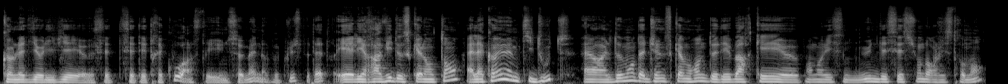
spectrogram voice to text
Comme l'a dit Olivier, euh, c'était très court. hein, C'était une semaine, un peu plus peut-être. Et elle est ravie de ce qu'elle entend. Elle a quand même un petit doute. Alors, elle demande à James Cameron de débarquer euh, pendant une des sessions d'enregistrement.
